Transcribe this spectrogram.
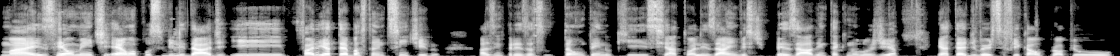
mas realmente é uma possibilidade e faria até bastante sentido. As empresas estão tendo que se atualizar, investir pesado em tecnologia e até diversificar o próprio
